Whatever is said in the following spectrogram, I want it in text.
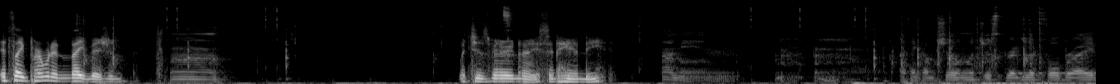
It's like permanent night vision, Mm, which is very nice and handy. I mean, I think I'm chilling with just regular Fullbright.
